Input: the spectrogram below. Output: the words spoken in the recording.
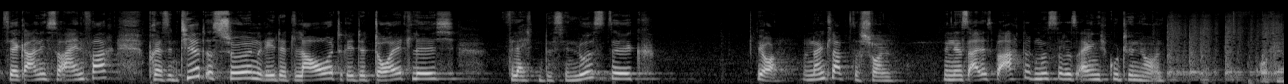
Ist ja gar nicht so einfach. Präsentiert es schön, redet laut, redet deutlich, vielleicht ein bisschen lustig. Ja, und dann klappt das schon. Wenn ihr das alles beachtet, müsste das eigentlich gut hinhauen. Okay.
